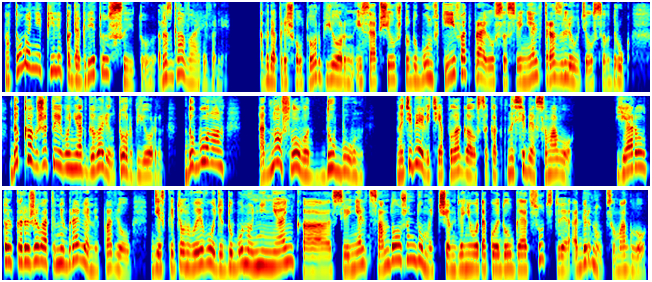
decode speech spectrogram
Потом они пили подогретую сыту, разговаривали. Когда пришел Торбьорн и сообщил, что Дубун в Киев отправился, Свинельд разлютился вдруг. «Да как же ты его не отговорил, Торбьорн? Дубун он... Одно слово «дубун». На тебя ведь я полагался, как на себя самого. Ярл только рыжеватыми бровями повел. Дескать, он воеводе Дубуну не нянька, а Свинельд сам должен думать, чем для него такое долгое отсутствие обернуться могло.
